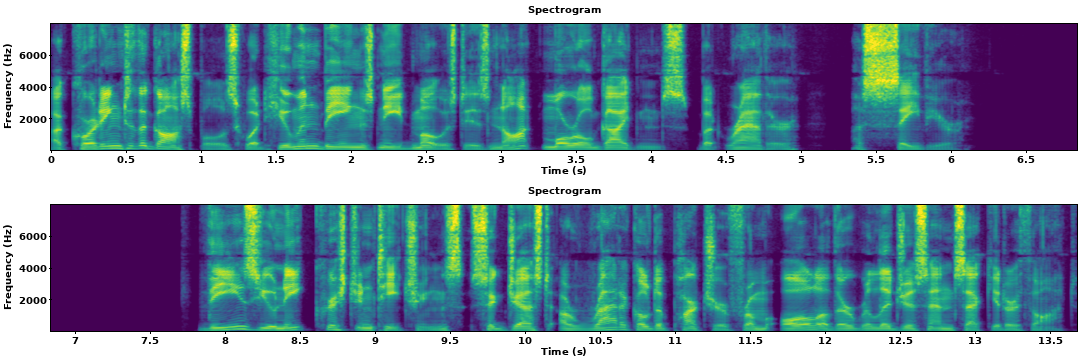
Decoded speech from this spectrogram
According to the Gospels, what human beings need most is not moral guidance, but rather a Savior. These unique Christian teachings suggest a radical departure from all other religious and secular thought.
